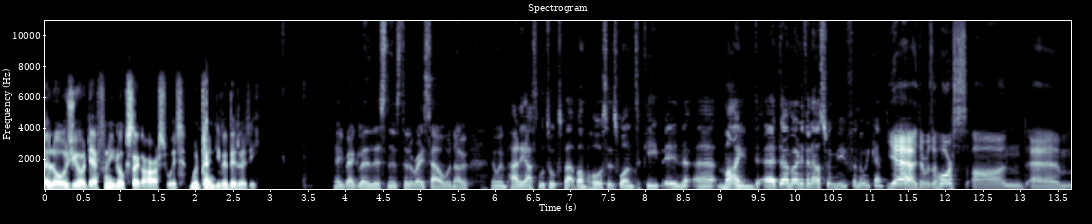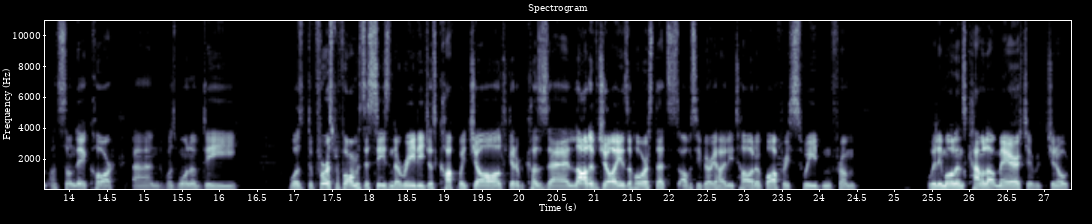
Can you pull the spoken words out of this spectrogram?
Elogio definitely looks like a horse with with plenty of ability. Hey, regular listeners to the race hour will know that when Paddy Aspell talks about a bumper horse, it's one to keep in uh, mind. Uh, Demo, anything else from you from the weekend? Yeah, there was a horse on um, on Sunday at Cork, and was one of the was the first performance this season that really just cocked my jaw altogether because uh, a lot of joy is a horse that's obviously very highly thought of. Boffrey Sweden from Willie Mullins, Camelot Mare, was, you know,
